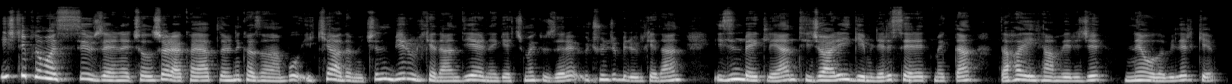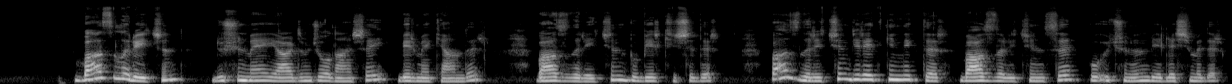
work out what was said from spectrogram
İş diplomasisi üzerine çalışarak hayatlarını kazanan bu iki adam için bir ülkeden diğerine geçmek üzere üçüncü bir ülkeden izin bekleyen ticari gemileri seyretmekten daha ilham verici ne olabilir ki? Bazıları için düşünmeye yardımcı olan şey bir mekandır. Bazıları için bu bir kişidir. Bazıları için bir etkinliktir, bazıları için ise bu üçünün birleşimidir.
